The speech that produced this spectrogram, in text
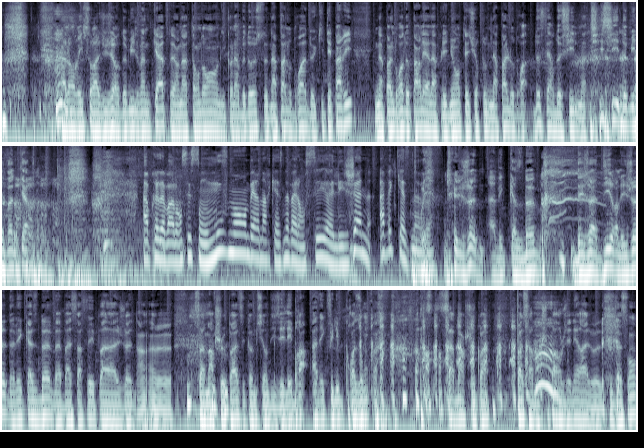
Alors il sera jugé en 2024 et en attendant, Nicolas Bedos n'a pas le droit de quitter Paris, il n'a pas le droit de parler à la plaignante et surtout il n'a pas le droit de faire de film d'ici 2024. Après avoir lancé son mouvement, Bernard Cazeneuve a lancé euh, les jeunes avec Cazeneuve. Oui, les jeunes avec Cazeneuve. Déjà dire les jeunes avec Cazeneuve, bah, bah, ça fait pas jeune. Hein. Euh, ça marche pas. C'est comme si on disait les bras avec Philippe Croison. ça marche pas. Enfin, ça marche pas en général. euh, De toute façon,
